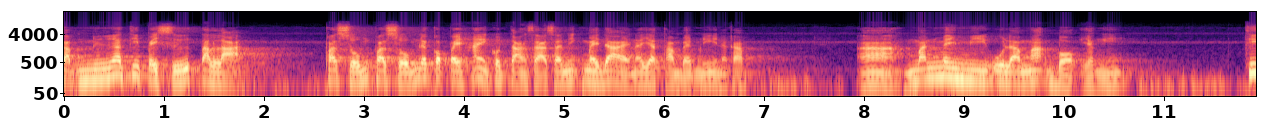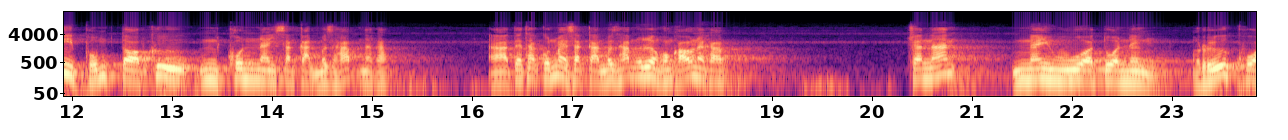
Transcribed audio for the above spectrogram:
กับเนื้อที่ไปซื้อตลาด ผสมผสมแล้วก็ไปให้คนต่างศาสนิกไม่ได้นะอย่าทำแบบนี้นะครับ อ่า มันไม่มีอุลามะบอกอย่างนี้ ที่ผมตอบคือคนในสังกัดมัสฮับนะครับอ่าแต่ถ้าคนไม่สังกัดมัสฮับเรื่องของเขานะครับ ฉะนั้นในวัวตัวหนึ่ง หรือคว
